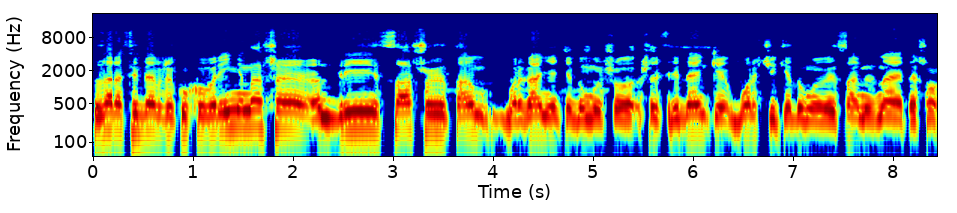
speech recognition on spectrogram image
Зараз іде вже куховаріння наше. Андрій з Сашою там варганять, я думаю, що щось ріденьке, борщик, я думаю, ви самі знаєте, що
